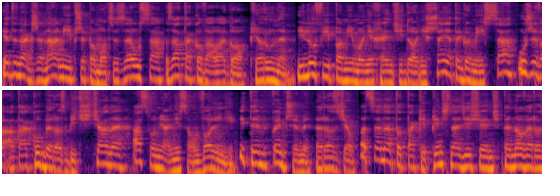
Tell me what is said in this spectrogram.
Jednakże nami przy pomocy Zeusa zaatakowała go piorunem. I Luffy pomimo niechęci do niszczenia tego miejsca używa ataku, by rozbić ścianę, a słomiani są wolni. I tym kończymy rozdział. Ocena to takie 5 na 10. Te nowe rozdziały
